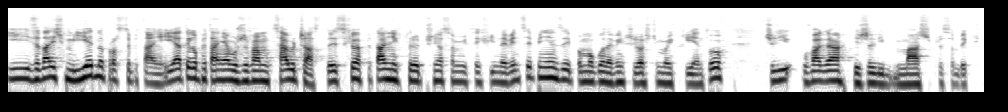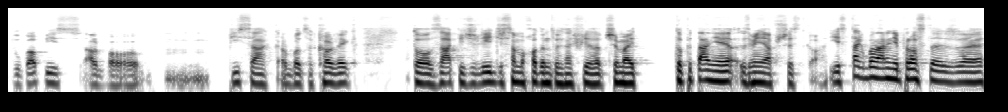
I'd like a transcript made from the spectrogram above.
i zadaliśmy jedno proste pytanie. I ja tego pytania używam cały czas. To jest chyba pytanie, które przyniosło mi w tej chwili najwięcej pieniędzy i pomogło największej ilości moich klientów. Czyli uwaga, jeżeli masz przy sobie jakiś długopis albo mm, pisak albo cokolwiek, to zapisz, jeżeli jedziesz samochodem, to na chwilę zatrzymaj, to pytanie zmienia wszystko. Jest tak banalnie proste, że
